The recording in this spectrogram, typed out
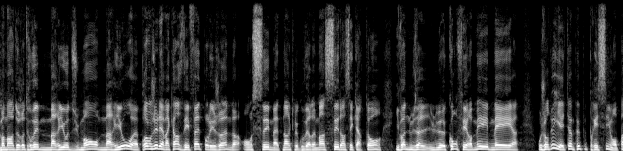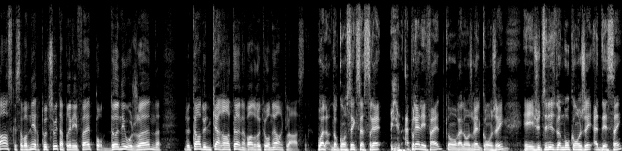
Moment de retrouver Mario Dumont. Mario, euh, prolonger les vacances des fêtes pour les jeunes, là, on sait maintenant que le gouvernement sait dans ses cartons. Il va nous le confirmer, mais euh, aujourd'hui, il a été un peu plus précis. On pense que ça va venir tout de suite après les fêtes pour donner aux jeunes le temps d'une quarantaine avant de retourner en classe. Voilà, donc on sait que ce serait après les fêtes qu'on rallongerait le congé. Mm. Et j'utilise le mot congé à dessein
